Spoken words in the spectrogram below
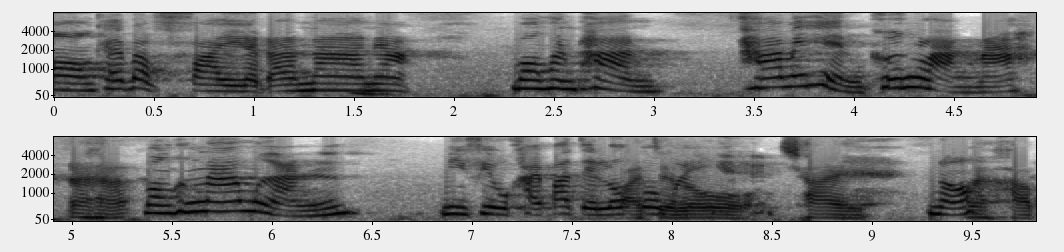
มองแค่แบบไฟกับด้านหน้าเนี่ย มองผ่านๆถ้าไม่เห็นครึ่งหลังนะนะฮะ มองข้างหน้าเหมือนมีฟิลคล้ายปาเจโร่ปาตัวเจใหม่โร่ใช่เนาะนะครับ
